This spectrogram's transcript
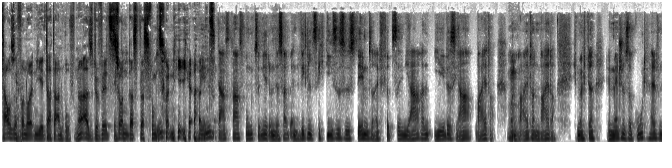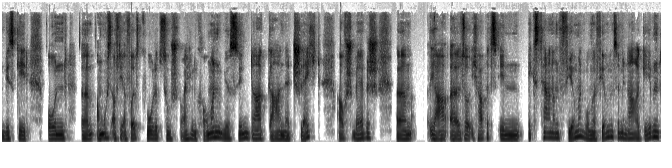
tausende von Leuten jeden Tag da anrufen. Ne? Also du willst schon, dass das funktioniert. will, dass das funktioniert. Und deshalb entwickelt sich dieses System seit 14 Jahren jedes Jahr weiter und Mhm. weiter und weiter. Ich möchte den Menschen so gut helfen, wie es geht. Und ähm, man muss auf die Erfolgsquote zu sprechen kommen. Wir sind da gar nicht schlecht auf Schwäbisch. Ähm, ja, also ich habe jetzt in externen Firmen, wo wir Firmenseminare geben,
